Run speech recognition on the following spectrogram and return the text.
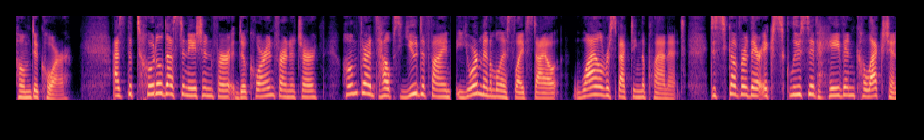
home decor. As the total destination for decor and furniture, Home Threads helps you define your minimalist lifestyle while respecting the planet. Discover their exclusive Haven collection.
